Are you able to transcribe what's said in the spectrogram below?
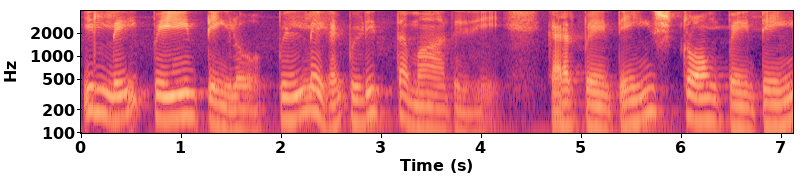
இல்லை பெயிண்டிங்கிலோ பிள்ளைகள் பிடித்த மாதிரி. கலர் பெயிண்டிங் ஸ்ட்ராங் பெயிண்டிங்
